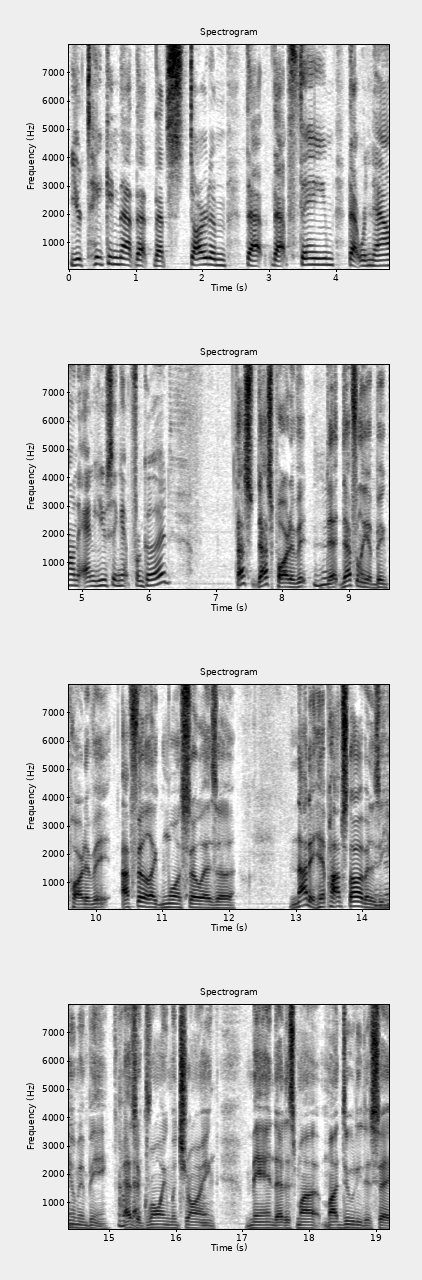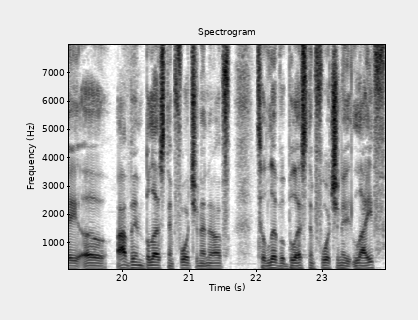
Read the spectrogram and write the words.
you're taking that that that stardom, that that fame, that renown, and using it for good. That's that's part of it. Mm-hmm. De- definitely a big part of it. I feel like more so as a not a hip hop star, but as a human being, as a Mm-hmm. Growing, maturing man. That is my my duty to say. Uh, I've been blessed and fortunate enough to live a blessed and fortunate life.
